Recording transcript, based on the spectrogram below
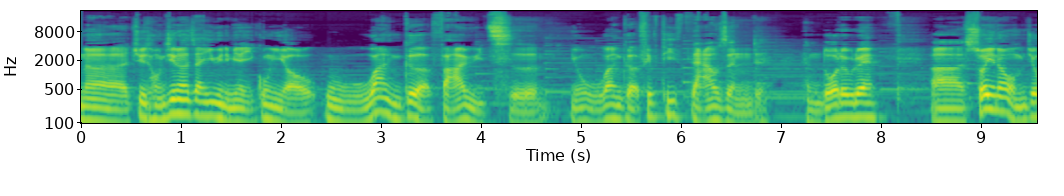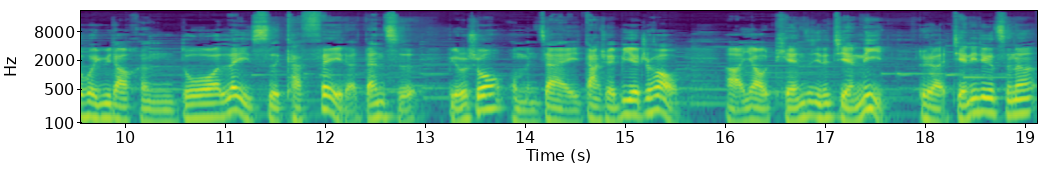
那据统计呢，在英语里面一共有五万个法语词，有五万个 fifty thousand，很多，对不对？啊，所以呢，我们就会遇到很多类似 cafe 的单词。比如说，我们在大学毕业之后啊，要填自己的简历。对了，简历这个词呢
